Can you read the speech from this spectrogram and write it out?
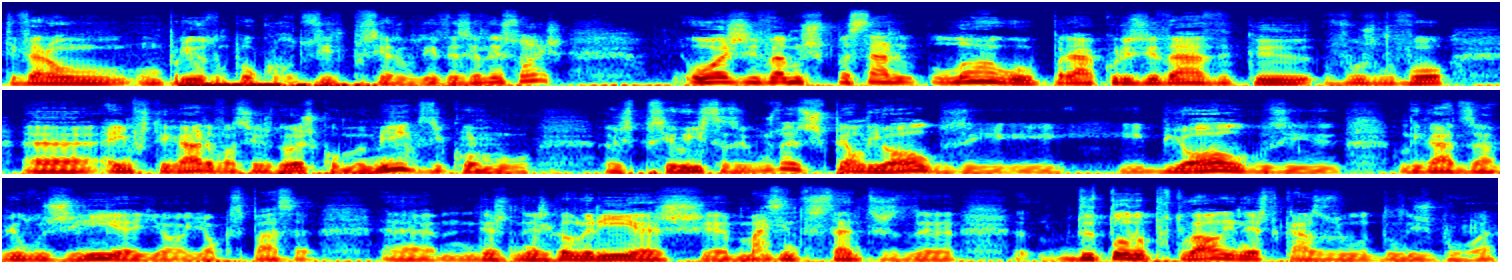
tiveram um, um período um pouco reduzido por ser o dia das eleições. Hoje vamos passar logo para a curiosidade que vos levou uh, a investigar, vocês dois, como amigos e como especialistas, os dois espeleólogos e, e, e biólogos e ligados à biologia e ao, e ao que se passa uh, nas, galerias mais interessantes de, de todo Portugal e neste caso de Lisboa.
